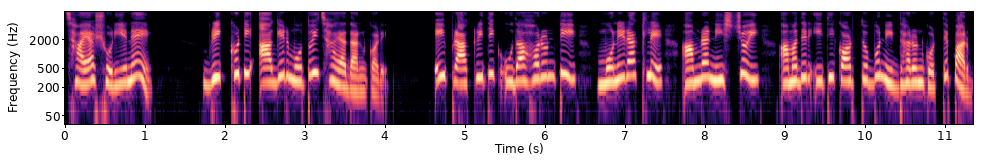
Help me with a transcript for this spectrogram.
ছায়া সরিয়ে নেয়? বৃক্ষটি আগের মতোই ছায়া দান করে। এই প্রাকৃতিক উদাহরণটি মনে রাখলে আমরা নিশ্চয়ই আমাদের ইতি কর্তব্য নির্ধারণ করতে পারব।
